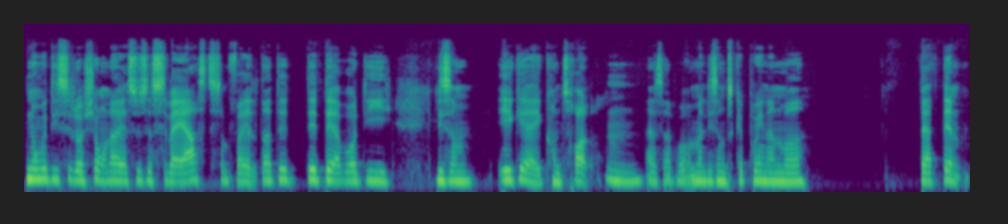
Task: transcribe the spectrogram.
nogle af de situationer, jeg synes er sværest som forældre. Det, det er der, hvor de ligesom ikke er i kontrol. Mm. Altså, hvor man ligesom skal på en eller anden måde være den,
